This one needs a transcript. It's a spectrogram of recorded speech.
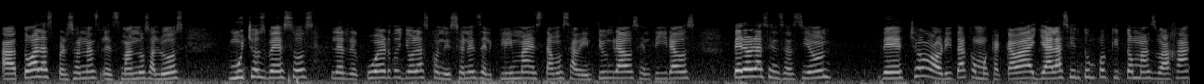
a todas las personas les mando saludos, muchos besos, les recuerdo yo las condiciones del clima, estamos a 21 grados centígrados, pero la sensación, de hecho ahorita como que acaba, ya la siento un poquito más baja,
